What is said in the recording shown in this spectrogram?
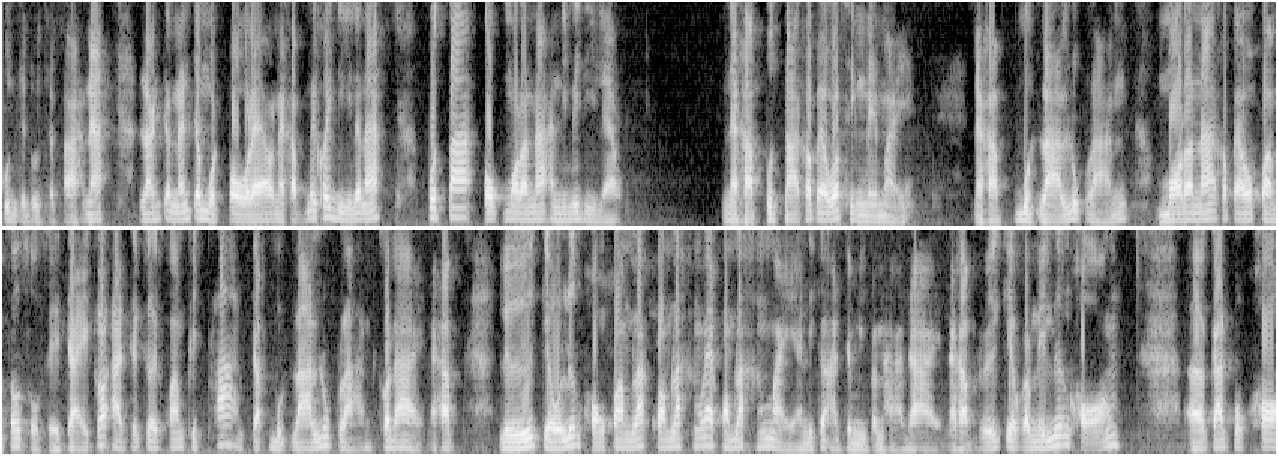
คุณกับดวงชะตานะ หลังจากนั้นจะหมดโปรแล้วนะครับไม่ค่อยดีแล้วนะ ปุตตะตกมรณะอันนี้ไม่ดีแล้ว นะครับ ปุตตะก็แปลว่าสิ่งใหม่ ๆ นะครับ บุตรหลานลูกหลาน มรณะก็แปลว่าความเศร้าโศกเสียใจ ก็อาจจะเกิดความผิดพลาดจากบุตรหลานลูกหลานก็ได้นะครับ หรือเกี่ยวเรื่องของความรักความรักครั้งแรกความรักครั้งใหม่ อันนี้ก็อาจจะมีปัญหาได้นะครับ หรือเกี่ยวกับในเรื่องของอการปกครอง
